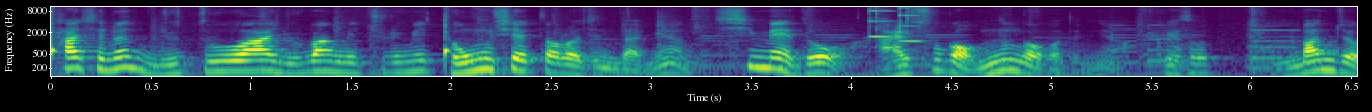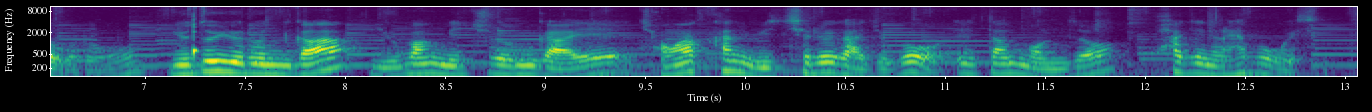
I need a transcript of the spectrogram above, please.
사실은 유두와 유방 밑주름이 동시에 떨어진다면 심해도 알 수가 없는 거거든요. 그래서 전반적으로 유두유륜과 유방 밑주름과의 정확한 위치를 가지고 일단 먼저 확인을 해보고 있습니다.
